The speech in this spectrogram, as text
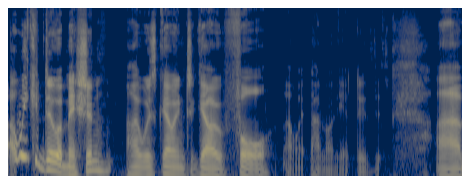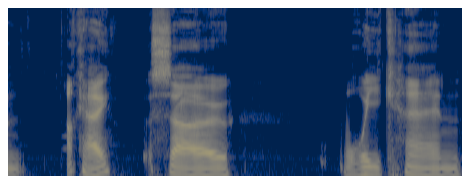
Oh, we can do a mission. I was going to go for. Oh wait, I'm not yet do this. Um, okay, so we can.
